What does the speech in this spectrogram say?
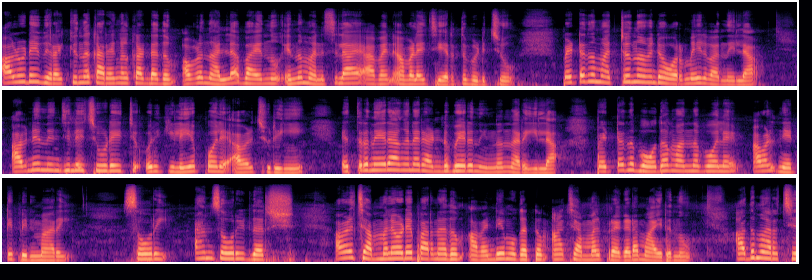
അവളുടെ വിറയ്ക്കുന്ന കരങ്ങൾ കണ്ടതും അവൾ നല്ല ഭയന്നു എന്ന് മനസ്സിലായ അവൻ അവളെ ചേർത്ത് പിടിച്ചു. പെട്ടെന്ന് മറ്റൊന്നും അവന്റെ ഓർമ്മയിൽ വന്നില്ല. അവനെ നെഞ്ചിലെ ചൂടേറ്റ് ഒരു കിളിയെപ്പോലെ അവൾ ചുരുങ്ങി. എത്ര നേരം അങ്ങനെ രണ്ടുപേരും നിന്നെന്നറിയില്ല. പെട്ടെന്ന് ബോധം വന്ന പോലെ അവൾ ഞെട്ടി പിന്മാറി. Sorry I am sorry Darsh. അവൾ ചമ്മലോടെ പറഞ്ഞതും അവന്റെ മുഖത്തും ആ ചമ്മൽ പ്രകടമായിരുന്നു. അത് മറിച്ച്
